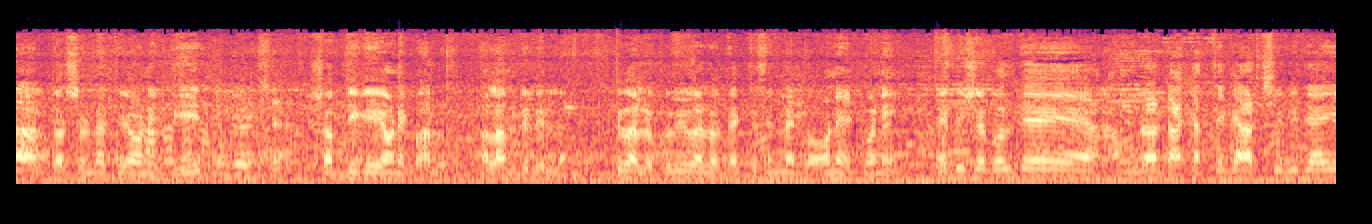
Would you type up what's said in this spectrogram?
আর দর্শনার্থী অনেক ভিড়। আচ্ছা। সব দিকেই অনেক ভালো আলহামদুলিল্লাহ। খুবই ভালো খুবই ভালো। দেখতেছেন না অনেক অনেক। এ বিষয়ে বলতে আমরা ঢাকার থেকে আসছি বিদায়।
